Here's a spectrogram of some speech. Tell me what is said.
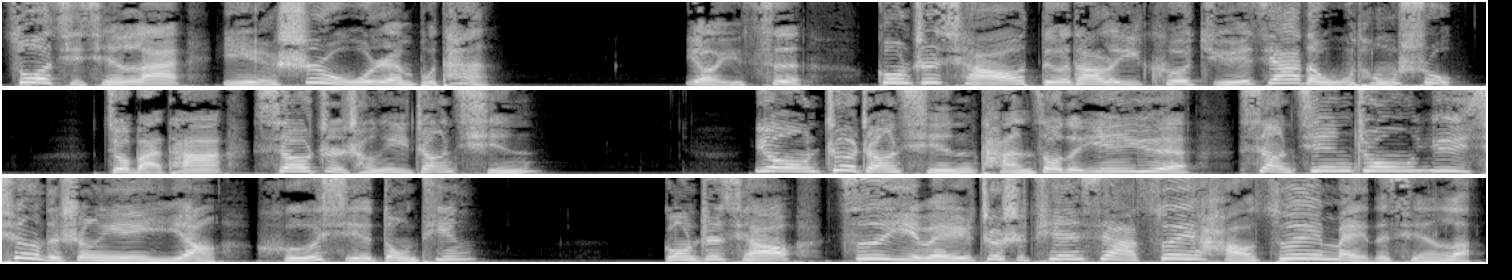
做起琴来也是无人不叹。有一次，龚之乔得到了一棵绝佳的梧桐树，就把它削制成一张琴，用这张琴弹奏的音乐像金钟玉磬的声音一样和谐动听。龚之乔自以为这是天下最好最美的琴了，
